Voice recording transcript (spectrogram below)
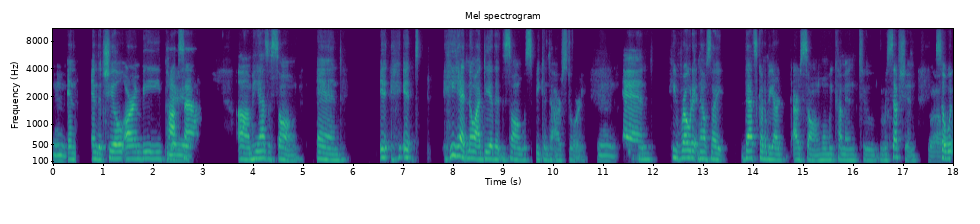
Mm, in the chill R&B pop yeah, yeah. sound. Um, he has a song and it it he had no idea that the song was speaking to our story. mm. And he wrote it and I was like, that's gonna be our our song when we come into the reception. Wow. So we're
